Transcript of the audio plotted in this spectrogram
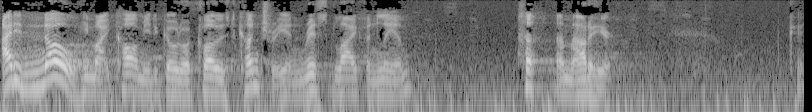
I didn't know he might call me to go to a closed country and risk life and limb. I'm out of here. Okay.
